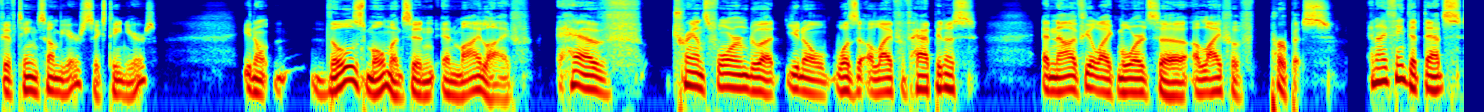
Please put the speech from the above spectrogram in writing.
15 some years, 16 years, you know, those moments in, in my life have transformed what, you know, was a life of happiness. And now I feel like more it's a, a life of purpose. And I think that that's,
